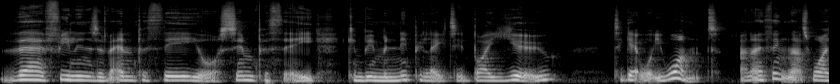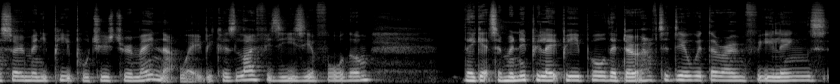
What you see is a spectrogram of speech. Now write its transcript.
Their feelings of empathy or sympathy can be manipulated by you to get what you want. And I think that's why so many people choose to remain that way because life is easier for them. They get to manipulate people. They don't have to deal with their own feelings.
